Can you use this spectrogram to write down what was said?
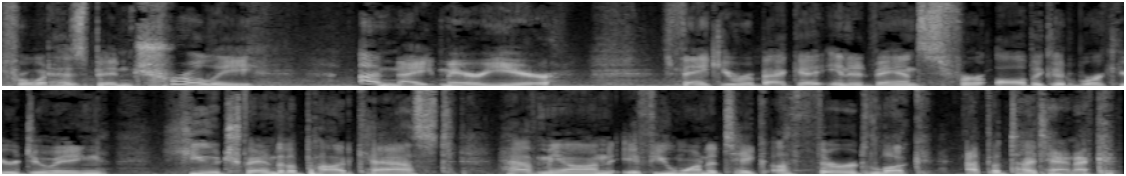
for what has been truly a nightmare year. Thank you, Rebecca, in advance for all the good work you're doing. Huge fan of the podcast. Have me on if you want to take a third look at the Titanic.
